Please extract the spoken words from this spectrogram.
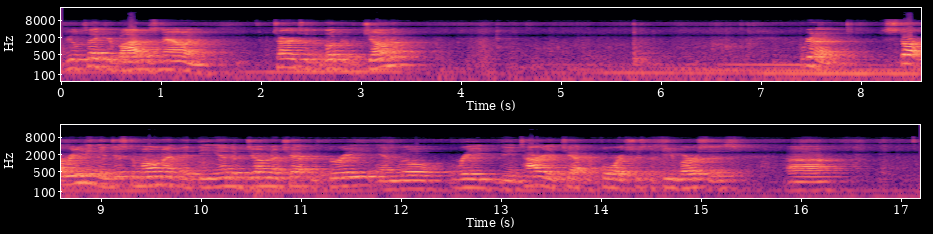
If you'll take your Bibles now and turn to the book of Jonah. We're going to start reading in just a moment at the end of Jonah chapter 3, and we'll read the entirety of chapter 4. It's just a few verses. Uh,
